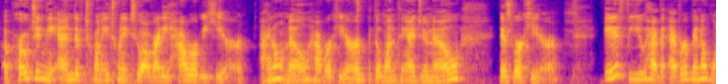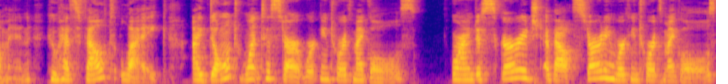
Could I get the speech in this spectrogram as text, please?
approaching the end of 2022 already? How are we here? I don't know how we're here but the one thing i do know is we're here. If you have ever been a woman who has felt like i don't want to start working towards my goals or I'm discouraged about starting working towards my goals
